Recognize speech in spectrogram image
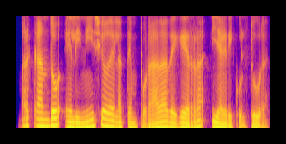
marcando el inicio de la temporada de guerra y agricultura.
